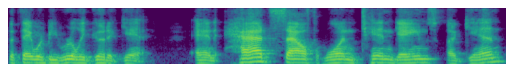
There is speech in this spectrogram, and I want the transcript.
that they would be really good again. And had South won 10 games again,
